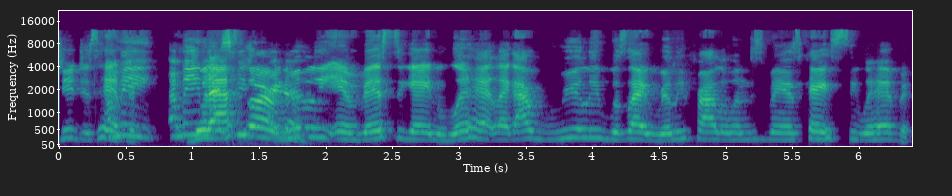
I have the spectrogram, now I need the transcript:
Shit just I happened. mean, I mean, but let's I started straight up. really investigating what had like I really was like really following this man's case, to see what happened.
